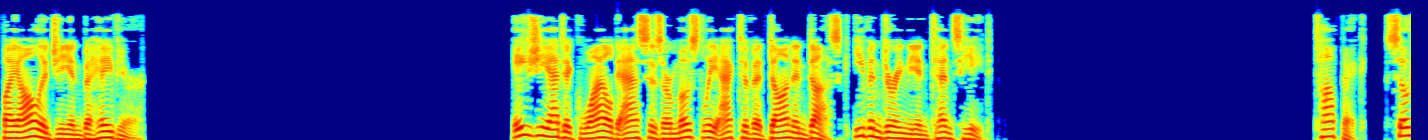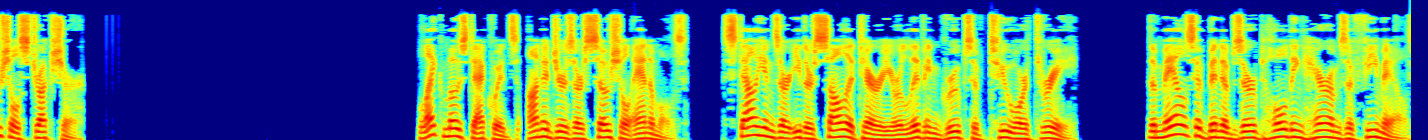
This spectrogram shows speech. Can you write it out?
Biology and behavior Asiatic wild asses are mostly active at dawn and dusk, even during the intense heat. Social structure Like most equids, onagers are social animals. Stallions are either solitary or live in groups of two or three. The males have been observed holding harems of females,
